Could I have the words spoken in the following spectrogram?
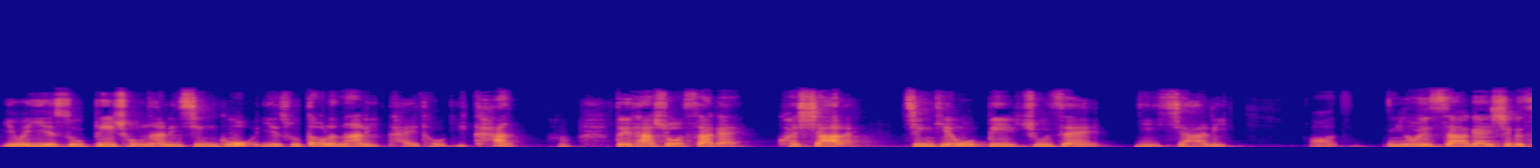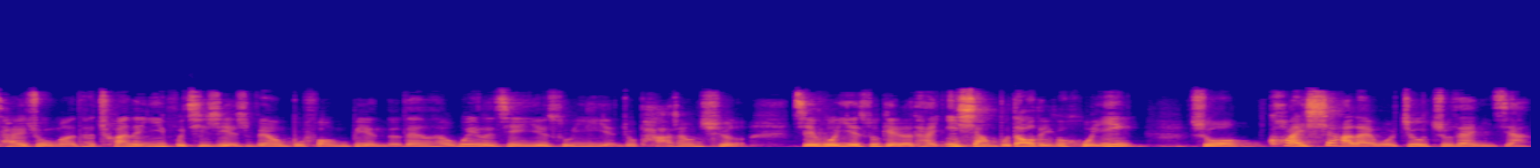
因为耶稣必从那里经过。耶稣到了那里，抬头一看，对他说：“撒该，快下来，今天我必住在你家里。”啊。因为撒该是个财主嘛，他穿的衣服其实也是非常不方便的，但是他为了见耶稣一眼就爬上去了。结果耶稣给了他意想不到的一个回应，说：“快下来，我就住在你家。”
